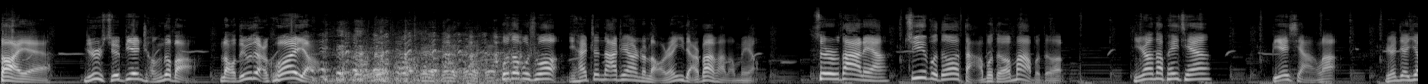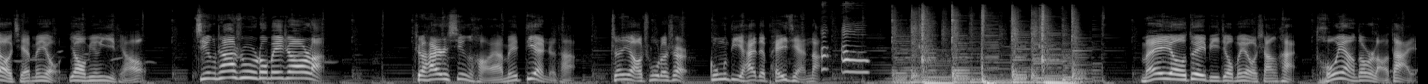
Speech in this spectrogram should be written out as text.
大爷，你是学编程的吧？”老的有点快呀！不得不说，你还真拿这样的老人一点办法都没有。岁数大了呀，拘不得，打不得，骂不得。你让他赔钱，别想了，人家要钱没有，要命一条。警察叔叔都没招了。这还是幸好呀，没电着他。真要出了事儿，工地还得赔钱呢。没有对比就没有伤害，同样都是老大爷，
